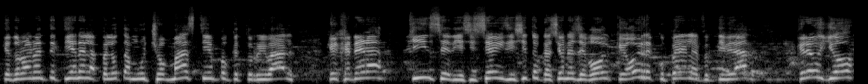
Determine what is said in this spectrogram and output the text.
que normalmente tiene la pelota mucho más tiempo que tu rival, que genera 15, 16, 17 ocasiones de gol, que hoy recupere la efectividad. Creo yo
